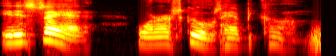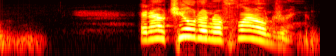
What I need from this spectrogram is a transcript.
It is sad what our schools have become. And our children are floundering.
